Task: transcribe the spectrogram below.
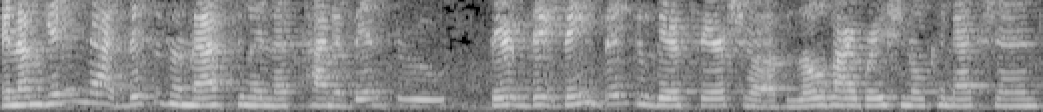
And I'm getting that this is a masculine that's kind of been through, they, they've been through their fair share of low vibrational connections,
